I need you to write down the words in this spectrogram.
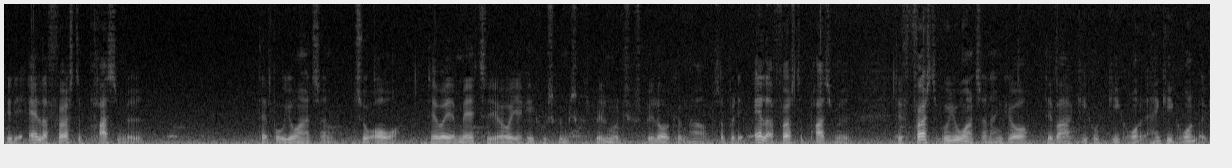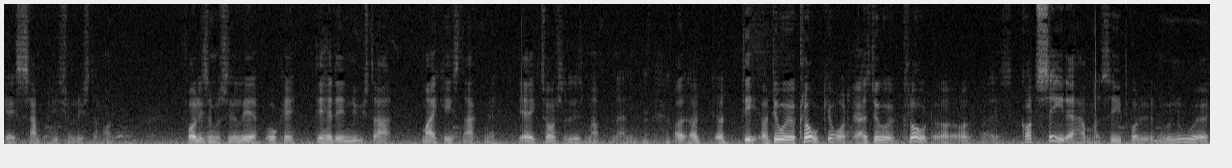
Det er det allerførste pressemøde, da Bo Johansson tog over. Det var jeg med til, og jeg kan ikke huske, om vi skulle spille, vi skulle spille over København. Så på det allerførste pressemøde, det første Bo Johansson han gjorde, det var, at gik, gik rundt, han gik rundt og gav samtlige journalister hånd. For ligesom at signalere, okay, det her det er en ny start. Mig kan I snakke med. Jeg er ikke tosset ligesom ham den anden. Og, og, og, det, og det var jo klogt gjort. Ja. Altså, det var klogt og, og, altså, godt set af ham at sige, på, nu, nu, øh,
